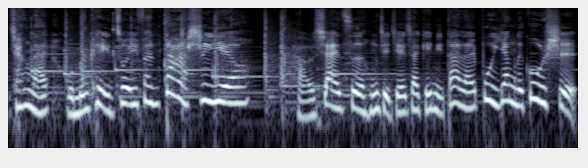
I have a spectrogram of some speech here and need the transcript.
将来我们可以做一番大事业哦。好，下一次红姐姐再给你带来不一样的故事。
